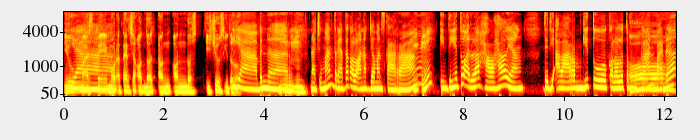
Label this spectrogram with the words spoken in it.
you Iya. must pay more attention on those, on, on those issues gitu loh. Iya bener. Mm-mm. Nah cuman ternyata kalau anak zaman sekarang Mm-mm. intinya itu adalah hal-hal yang jadi alarm gitu. Kalau lo temukan Oh. pada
